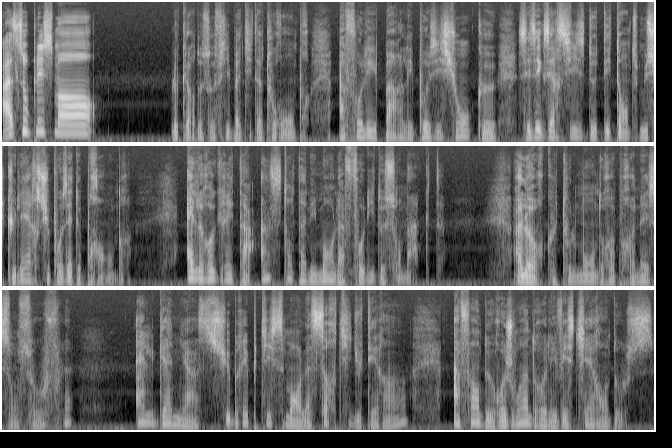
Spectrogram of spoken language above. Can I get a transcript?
Assouplissement Le cœur de Sophie battit à tout rompre, affolée par les positions que ces exercices de détente musculaire supposaient de prendre. Elle regretta instantanément la folie de son acte. Alors que tout le monde reprenait son souffle, elle gagna subrepticement la sortie du terrain afin de rejoindre les vestiaires en douce.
